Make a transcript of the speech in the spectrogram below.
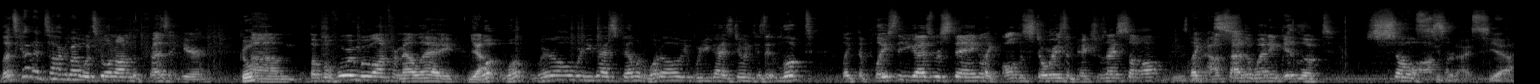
let's kind of talk about what's going on in the present here. Cool. Um, but before we move on from LA, Yeah. what, what, where all were you guys filming? What all were you guys doing? Because it looked like the place that you guys were staying, like all the stories and pictures I saw, like nice. outside the wedding, it looked so awesome. Super nice. Yeah.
